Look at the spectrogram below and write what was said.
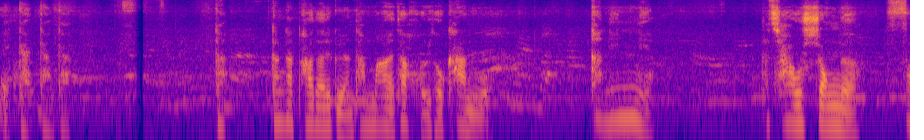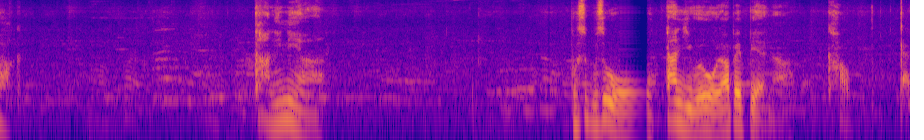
哎，干干干！干，刚刚趴到那个人，他妈的，他回头看我，干你娘！超凶的，fuck！干你娘！不是不是我，我刚以为我要被扁了，靠！干！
